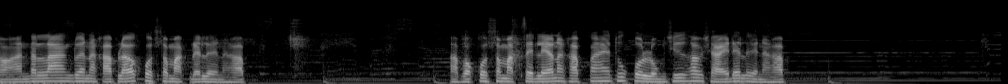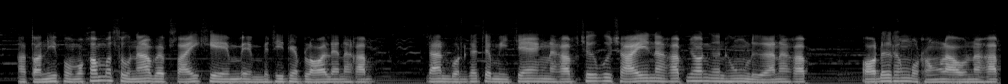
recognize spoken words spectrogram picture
2 อันด้านล่างด้วยนะครับ แล้วก็กดสมัครได้เลยนะครับอพอกดสมัครเสร็จแล้วนะครับ ก็ให้ทุกคนลงชื่อเข้าใช้ได้เลยนะครับอตอนนี้ผมก็เข้ามาสู่หน้าเว็บไซต์ KMM เป็นที่เรียบร้อยแล้วนะครับ ด้านบนก็จะมีแจ้งนะครับ ชื่อผู้ใช้นะครับ ยอดเงินคงเหลือนะครับ ออเดอร์ทั้งหมดของเรานะครับ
